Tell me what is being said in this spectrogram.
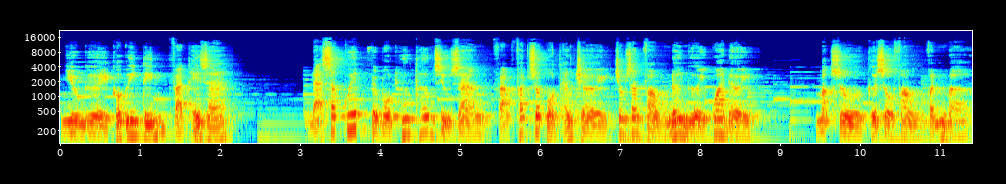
nhiều người có uy tín và thế giá đã xác quyết về một hương thơm dịu dàng phảng phất suốt một tháng trời trong gian phòng nơi người qua đời, mặc dù cửa sổ phòng vẫn mở.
